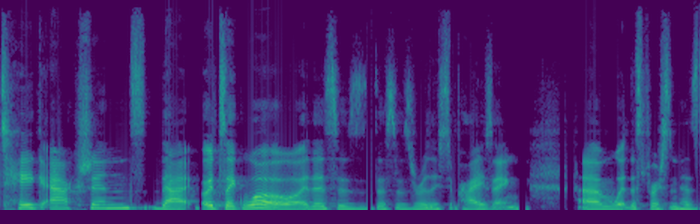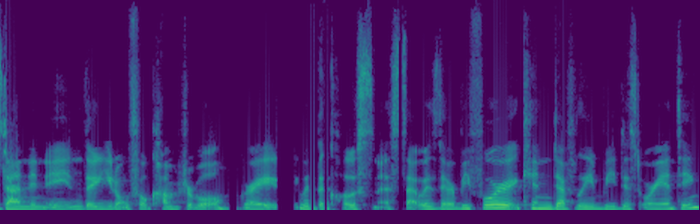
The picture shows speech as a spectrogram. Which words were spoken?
take actions that it's like whoa this is this is really surprising um, what this person has done and, and you don't feel comfortable right with the closeness that was there before it can definitely be disorienting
